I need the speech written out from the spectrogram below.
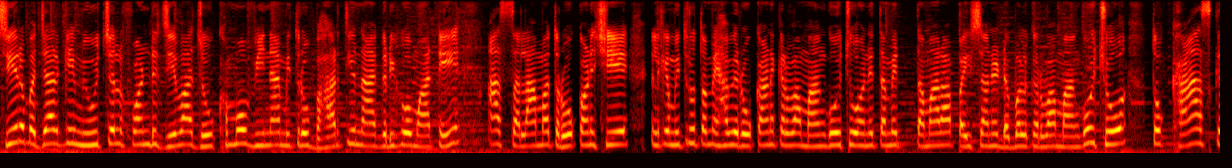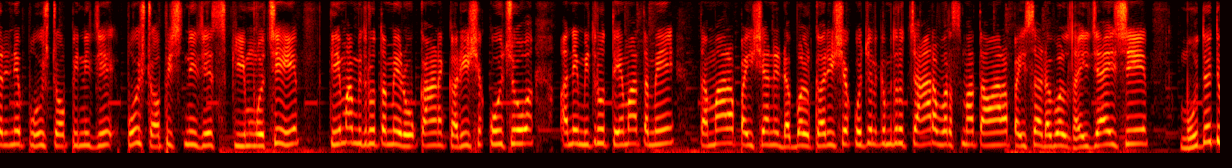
શેર બજાર કે મ્યુચ્યુઅલ ફંડ જેવા જોખમો વિના મિત્રો ભારતીય નાગરિકો માટે આ સલામત રોકાણ છે. એટલે કે મિત્રો તમે હવે રોકાણ કરવા માંગો છો અને તમે તમારા પૈસાને ડબલ કરવા માંગો છો, તો ખાસ કરીને પોસ્ટ ઓફિસની જે પોસ્ટ ઓફિસની જે સ્કીમો છે, તેમાં મિત્રો તમે રોકાણ કરી શકો છો અને મિત્રો તેમાં તમે તમારા પૈસાને ડબલ કરી શકો છો. એટલે કે મિત્રો ચાર વર્ષમાં તમારા પૈસા ડબલ થઈ જાય છે. મુદત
